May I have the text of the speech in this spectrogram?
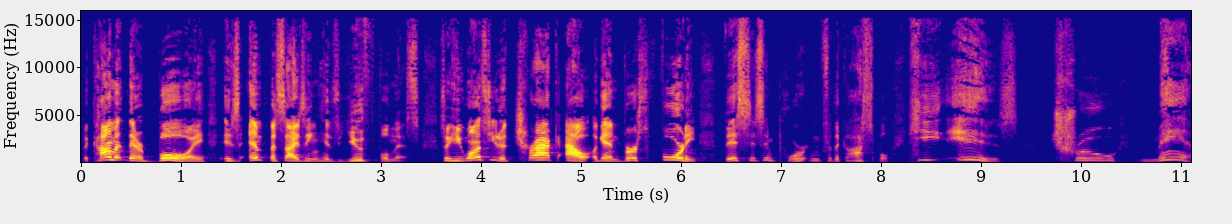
The comment there, boy, is emphasizing his youthfulness. So he wants you to track out, again, verse 40. This is important for the gospel. He is true man.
